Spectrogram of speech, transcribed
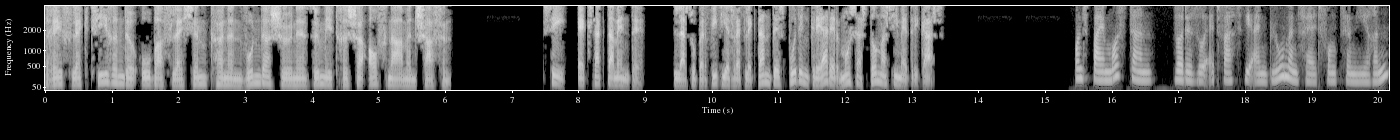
Reflektierende Oberflächen können wunderschöne symmetrische Aufnahmen schaffen. Sí, exactamente. Las superficies reflectantes pueden crear hermosas tomas simétricas. Und bei Mustern, würde so etwas wie ein Blumenfeld funktionieren?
